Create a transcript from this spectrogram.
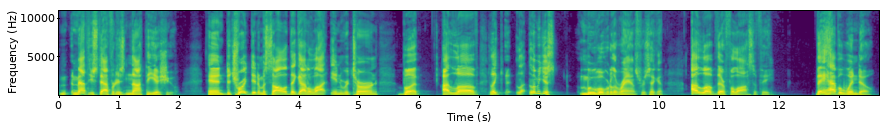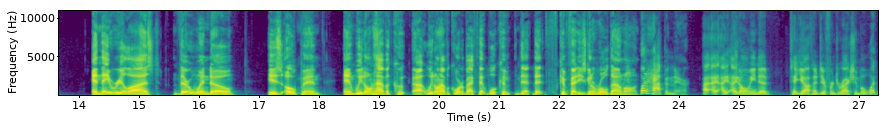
Matthew Stafford is not the issue. And Detroit did him a solid. They got a lot in return, but I love like l- let me just move over to the Rams for a second. I love their philosophy. They have a window and they realized their window is open and we don't have a uh, we don't have a quarterback that will com- that that confetti is going to roll down on. What happened there? I, I I don't mean to take you off in a different direction, but what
